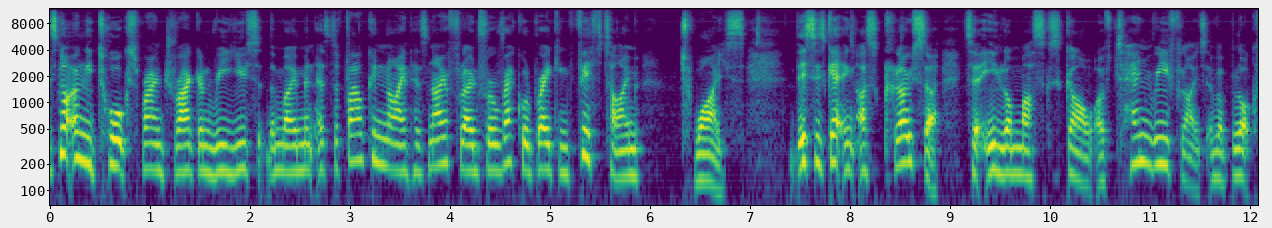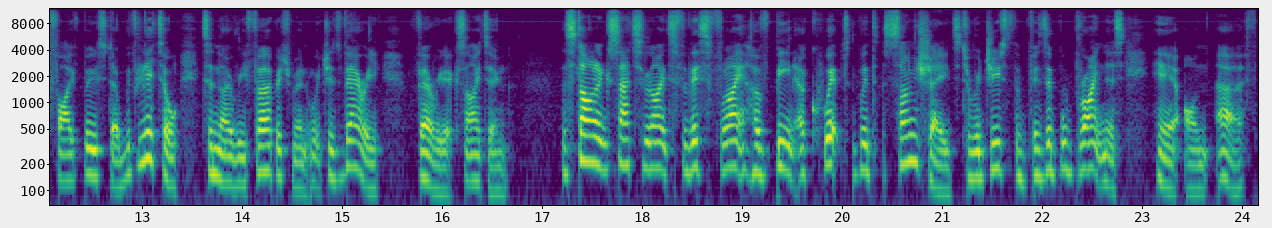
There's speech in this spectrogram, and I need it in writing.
It's not only talks around Dragon reuse at the moment as the Falcon 9 has now flown for a record-breaking fifth time twice. This is getting us closer to Elon Musk's goal of 10 reflights of a Block 5 booster with little to no refurbishment, which is very, very exciting. The Starlink satellites for this flight have been equipped with sunshades to reduce the visible brightness here on Earth.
